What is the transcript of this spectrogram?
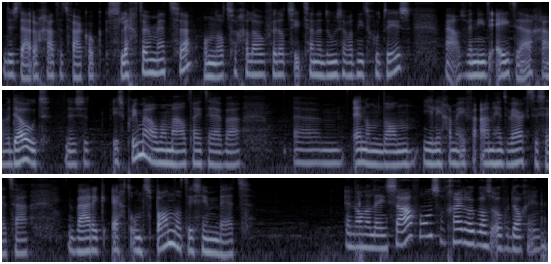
Dus daardoor gaat het vaak ook slechter met ze, omdat ze geloven dat ze iets aan het doen zijn wat niet goed is. Maar als we niet eten, gaan we dood. Dus het is prima om een maaltijd te hebben. Um, en om dan je lichaam even aan het werk te zetten. Waar ik echt ontspan, dat is in bed. En dan alleen s'avonds of ga je er ook wel eens overdag in?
